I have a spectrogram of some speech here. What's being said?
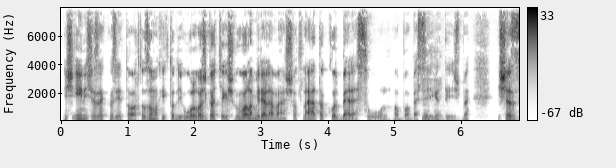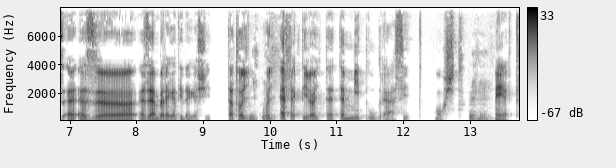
és én is ezek közé tartozom, akik tudod, olvasgatják, és akkor valami relevánsat lát, akkor beleszól abba a beszélgetésbe. Uh-huh. És ez, ez, ez embereket idegesít. Tehát, hogy, uh-huh. hogy effektíve, hogy te, te mit ugrálsz itt most? Uh-huh. Miért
